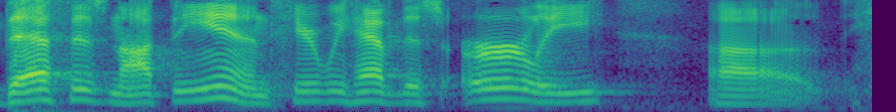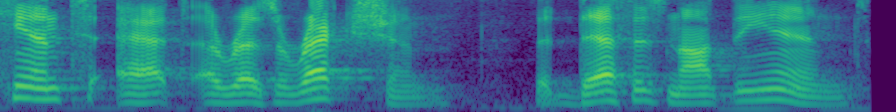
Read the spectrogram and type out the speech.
Death is not the end. Here we have this early uh, hint at a resurrection, that death is not the end.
